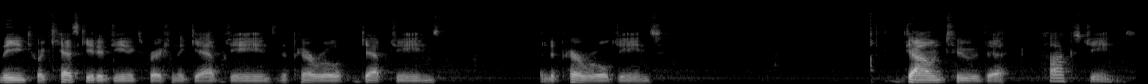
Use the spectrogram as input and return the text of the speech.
leading to a cascade of gene expression, the gap genes, the parallel gap genes, and the pair-rule genes, down to the Hox genes.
